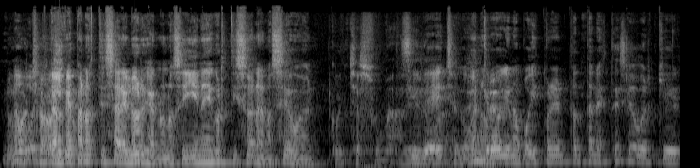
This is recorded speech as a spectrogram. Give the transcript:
No, pues, chaval, Tal vez para no estresar el órgano, no se llene de cortisona, no sé, weón. Concha su madre. Sí, de hecho, Bueno. creo que no podéis poner tanta anestesia porque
